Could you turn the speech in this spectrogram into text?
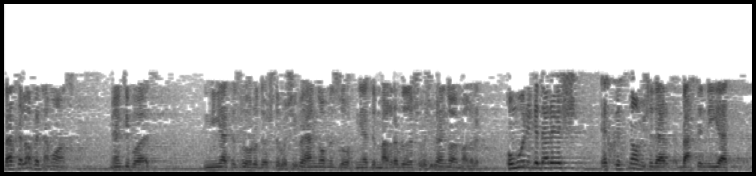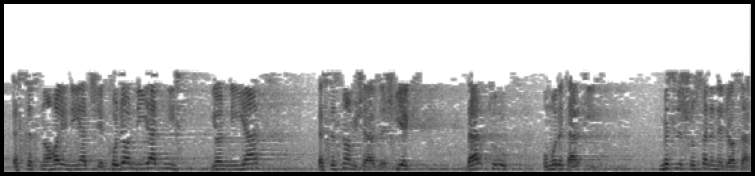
برخلاف نماز میگن که باید نیت ظهر رو داشته باشی به هنگام ظهر نیت مغرب رو داشته باشی به هنگام مغرب. اموری که درش استثناء میشه در بحث نیت. استثناهای نیت چیه؟ کجا نیت نیست؟ یا نیت استثناء میشه ازش. یک در طرق امور ترکیب. مثل شستن نجاست.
